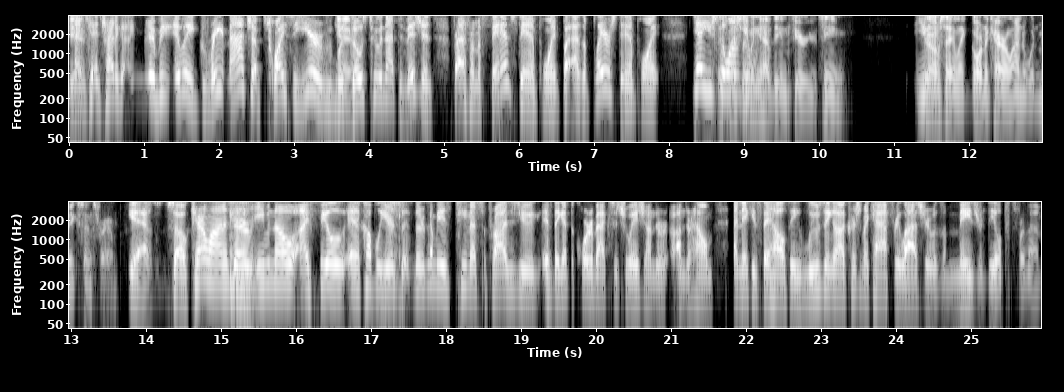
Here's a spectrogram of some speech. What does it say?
And, and try to? It'd be it would be a great matchup twice a year with Yeah. those two in that division fr- from a fan standpoint, but as a player standpoint, yeah, you still want Especially to. when you have the inferior team. You, you- know what I'm saying? Like going to Carolina wouldn't make sense for him. Yeah. So Carolina's there, even though I feel in a couple of years that they're going to be a team that surprises you if they get the quarterback situation under under helm and they can stay healthy. Losing uh, Christian McCaffrey last year was a major deal t- for them.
